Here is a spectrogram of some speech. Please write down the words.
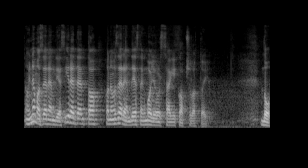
hogy nem az RMDS irredenta, hanem az RMDS-nek magyarországi kapcsolatai. No,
